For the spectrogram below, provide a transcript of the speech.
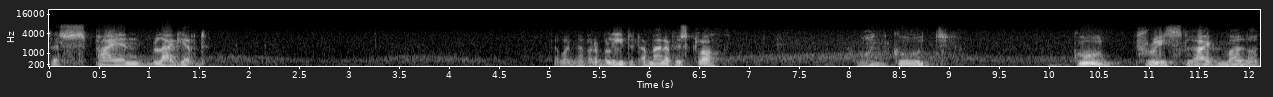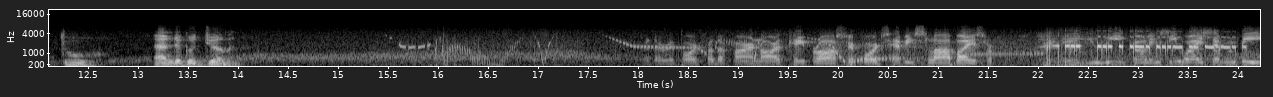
The spying blackguard. I would never have believed it, a man of his cloth. One good, good priest like Malot, too. And a good German. Weather report for the far north. Cape Ross reports heavy slob ice. 9AUE E calling CY7B.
